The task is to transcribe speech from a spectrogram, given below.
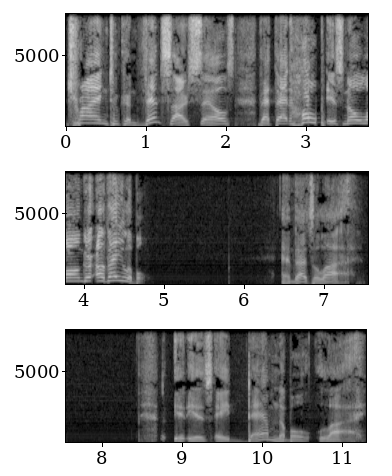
trying to convince ourselves that that hope is no longer available. And that's a lie. It is a damnable lie.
